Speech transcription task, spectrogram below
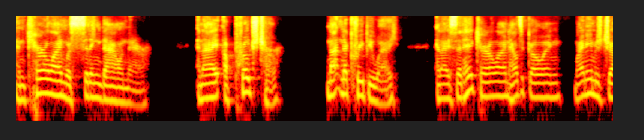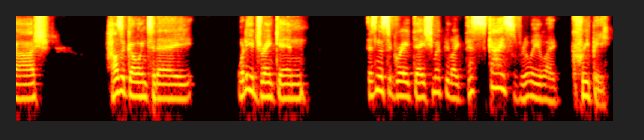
and Caroline was sitting down there. And I approached her, not in a creepy way. And I said, Hey, Caroline, how's it going? My name is Josh. How's it going today? What are you drinking? Isn't this a great day? She might be like, This guy's really like creepy.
